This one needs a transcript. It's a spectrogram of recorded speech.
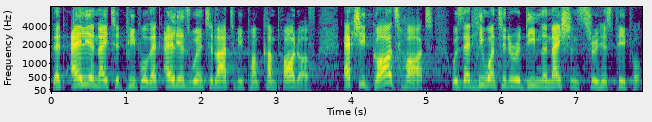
that alienated people that aliens weren't allowed to become part of. Actually, God's heart was that He wanted to redeem the nations through His people.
